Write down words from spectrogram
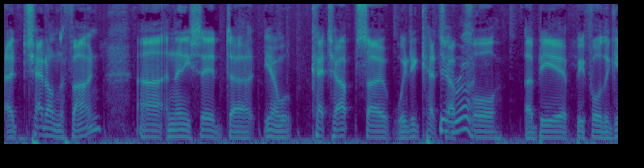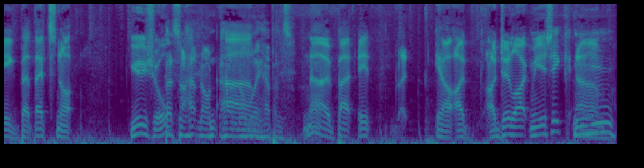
a chat on the phone, uh, and then he said, uh, you know, we'll catch up. So we did catch Yeah, up right. for a beer before the gig, but that's not usual. That's not how, how Um, normally happens. No, but it. You know, I I do like music. Mm-hmm. Um,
